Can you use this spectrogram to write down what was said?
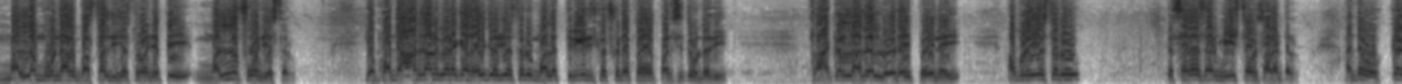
మళ్ళా మూడు నాలుగు బస్తాలు తీసేస్తున్నామని చెప్పి మళ్ళీ ఫోన్ చేస్తారు. ఇక పంట ఆడదానికి వరకు రైతులు ఏం చేస్తారు? మళ్ళీ తిరిగి తీసుకొచ్చుకునే ప- పరిస్థితి ఉంటుంది ట్రాక్టర్లు అదే లోడ్ అయిపోయినాయి అప్పుడు ఏం చేస్తారు? సరే సార్ మీ ఇష్టం సార్ అంటారు. అంటే ఒక్క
